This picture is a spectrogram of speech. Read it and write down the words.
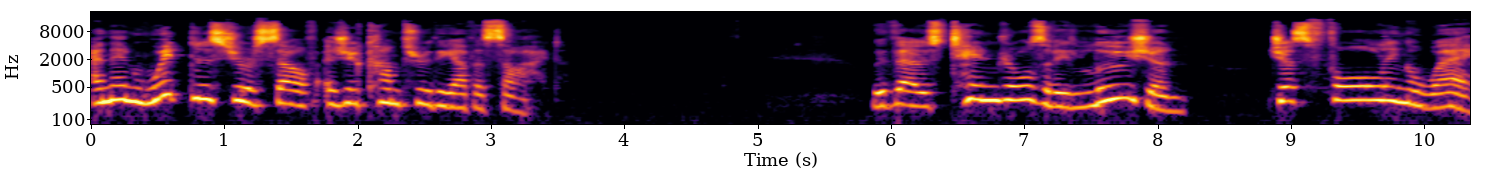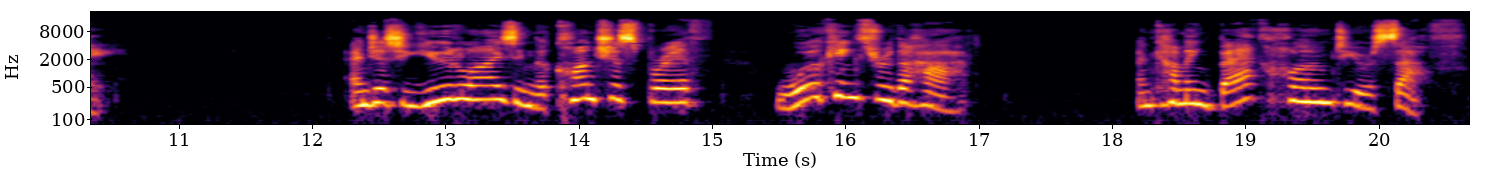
and then witness yourself as you come through the other side. With those tendrils of illusion just falling away and just utilizing the conscious breath, working through the heart, and coming back home to yourself.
